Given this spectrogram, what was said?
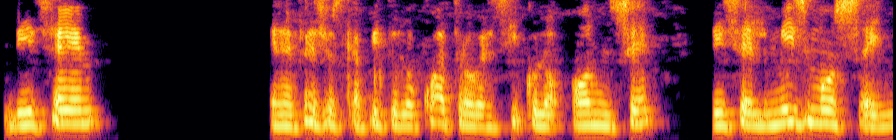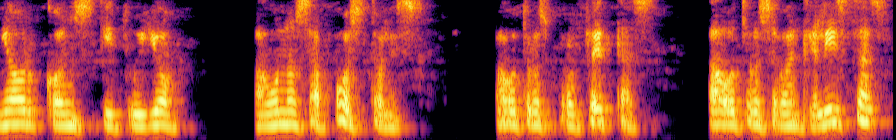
Dice en Efesios capítulo 4, versículo 11, dice, el mismo Señor constituyó a unos apóstoles, a otros profetas, a otros evangelistas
